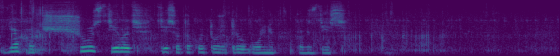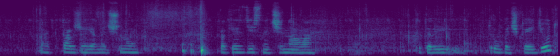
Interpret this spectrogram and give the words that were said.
я хочу сделать здесь вот такой тоже треугольник, как здесь. Так, также я начну, как я здесь начинала. Вот эта трубочка идет.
